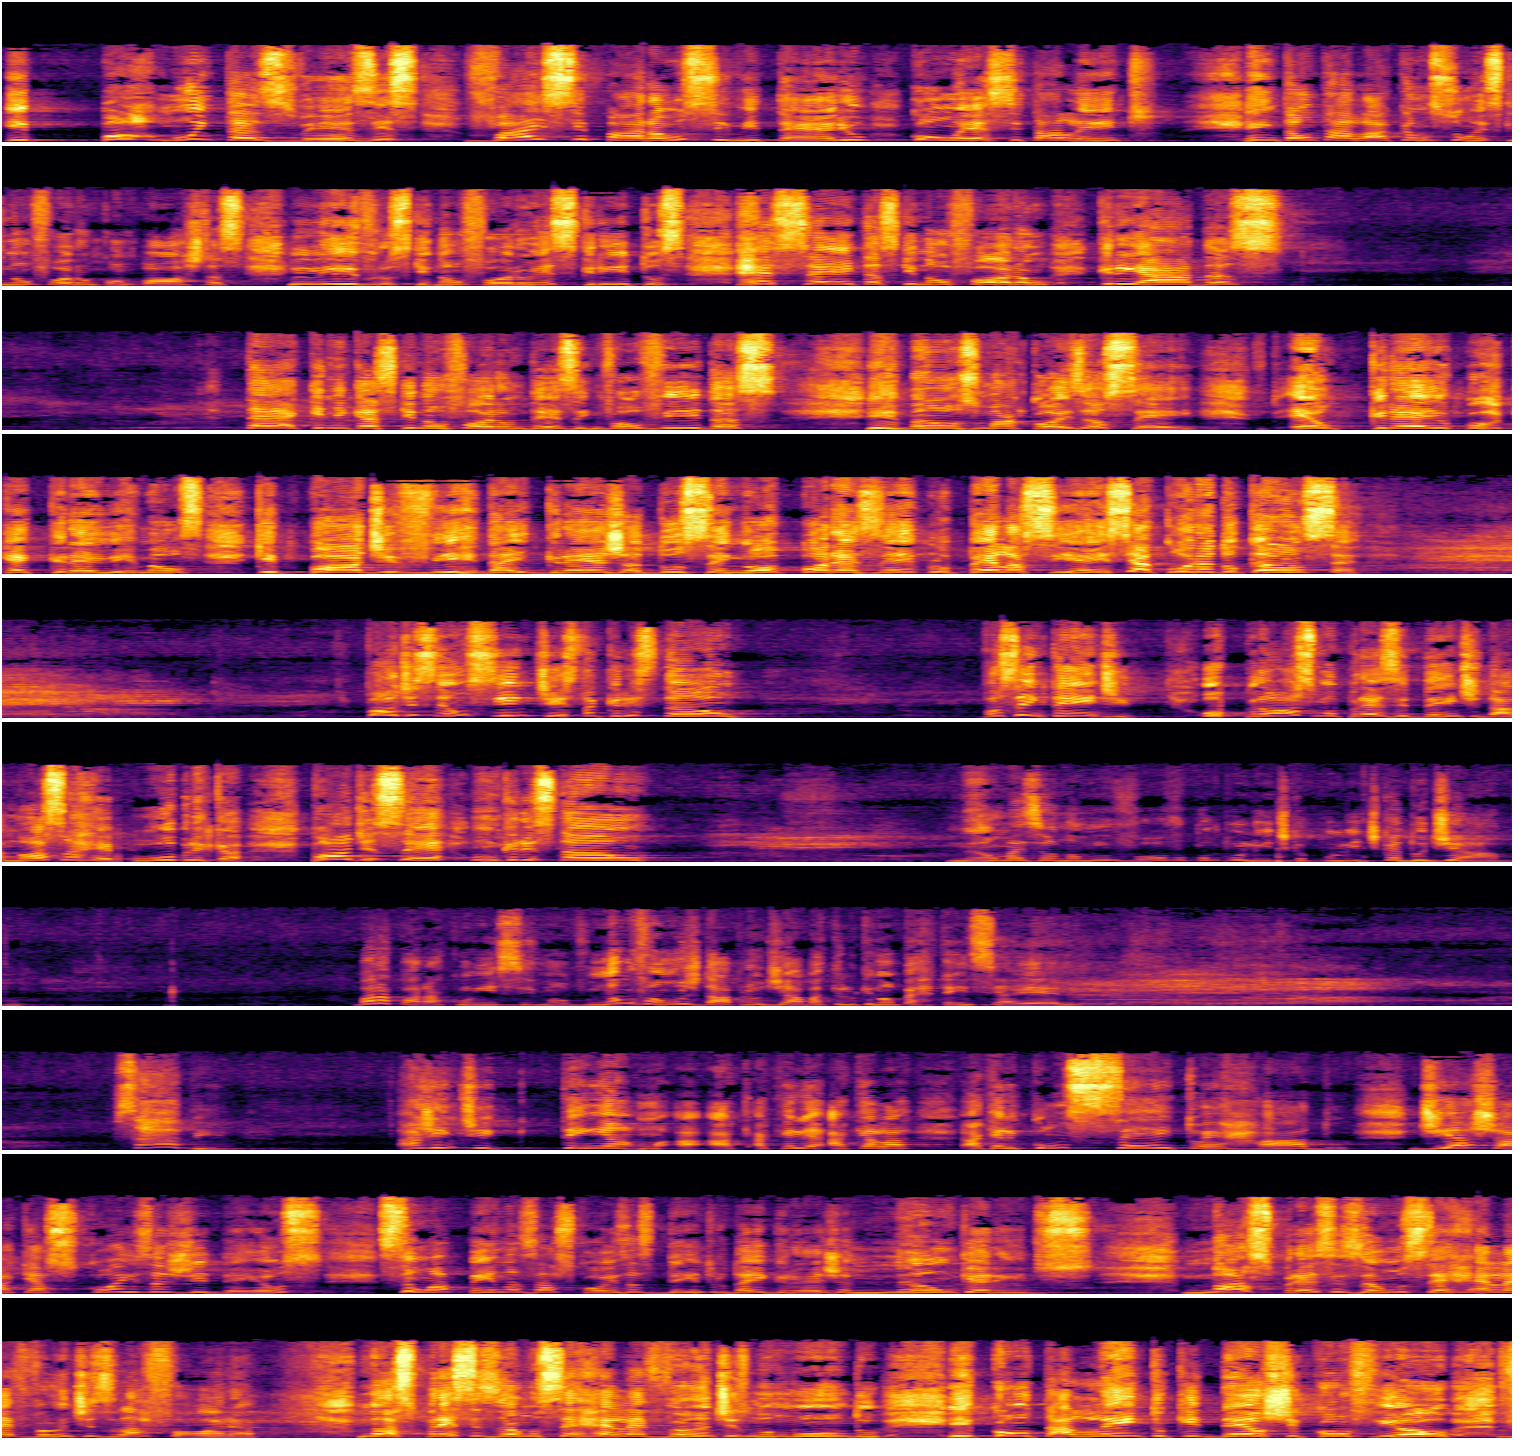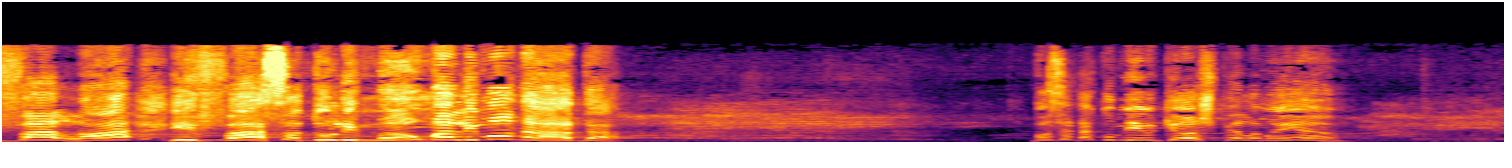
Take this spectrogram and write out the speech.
E por muitas vezes vai-se para o cemitério com esse talento. Então tá lá canções que não foram compostas, livros que não foram escritos, receitas que não foram criadas técnicas que não foram desenvolvidas. Irmãos, uma coisa eu sei, eu creio porque creio, irmãos, que pode vir da igreja do Senhor, por exemplo, pela ciência, a cura do câncer. Pode ser um cientista cristão. Você entende? O próximo presidente da nossa república pode ser um cristão. Não, mas eu não me envolvo com política. Política é do diabo. Bora parar com isso, irmão. Não vamos dar para o diabo aquilo que não pertence a ele. Sabe? A gente tem uma, a, aquele, aquela, aquele conceito errado de achar que as coisas de Deus são apenas as coisas dentro da igreja. Não, queridos. Nós precisamos ser relevantes lá fora. Nós precisamos ser relevantes no mundo. E com o talento que Deus te confiou, vá lá e faça do limão uma limonada. Você está comigo aqui hoje pela manhã?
